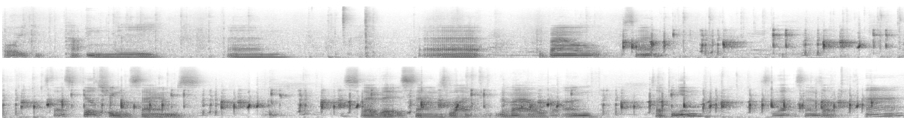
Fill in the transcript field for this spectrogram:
or you could pattern the um, uh, the vowel sound. So that's filtering the sounds so that it sounds like the vowel that I'm typing in. So that sounds like ah.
